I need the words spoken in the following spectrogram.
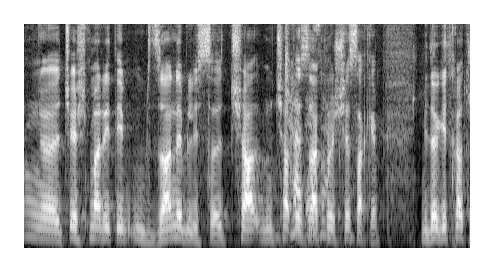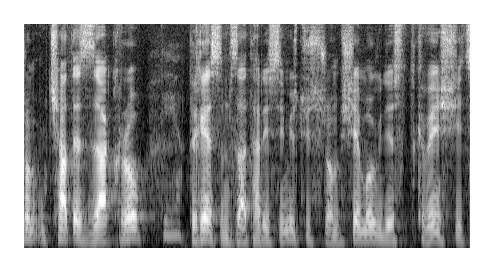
ჭეშმარიტი ბრძანებლის ჩატეს ზაქროს შესახებ. მინდა გითხრათ რომ ჩატეს ზაქრო დღეს მზად არის იმისთვის რომ შემოვიდეს თქვენშიც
